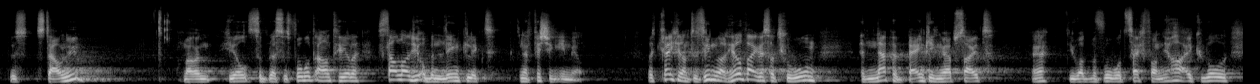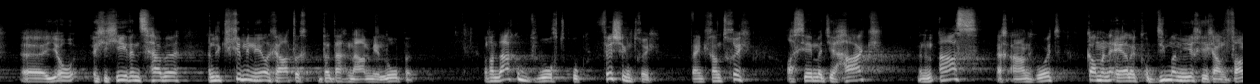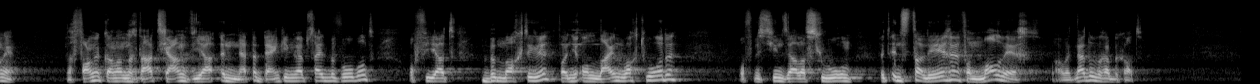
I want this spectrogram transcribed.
Dus stel nu, maar een heel simplistisch voorbeeld aan te halen, stel dat je op een link klikt in een phishing-e-mail. Wat krijg je dan te zien? Wel, heel vaak is dat gewoon een neppe banking website die wat bijvoorbeeld zegt van ja, ik wil uh, jouw gegevens hebben en de crimineel gaat er daarna mee lopen. En vandaar komt het woord ook phishing terug. Denk eraan terug. Als jij met je haak en een aas eraan gooit, kan men eigenlijk op die manier je gaan vangen. Dat vangen kan inderdaad gaan via een neppe banking website bijvoorbeeld, of via het bemachtigen van je online wachtwoorden, of misschien zelfs gewoon het installeren van malware, waar we het net over hebben gehad.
